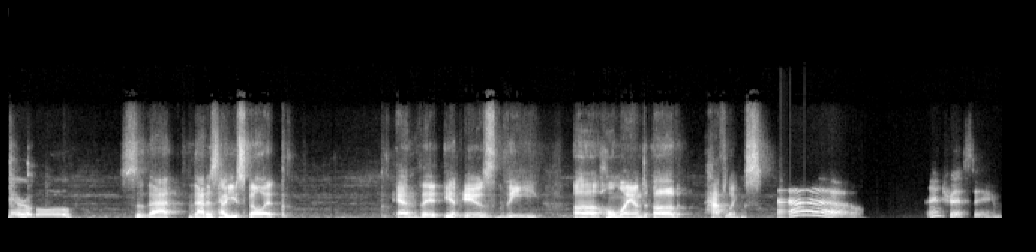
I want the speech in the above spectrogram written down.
terrible. So that that is how you spell it, and that it is the uh, homeland of halflings. Oh, interesting.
